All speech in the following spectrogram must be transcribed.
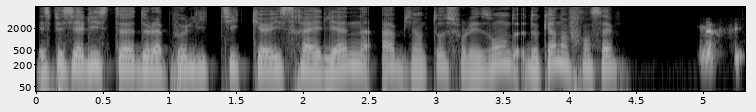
et spécialiste de la politique israélienne. À bientôt sur les ondes de Cannes en français. Merci.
